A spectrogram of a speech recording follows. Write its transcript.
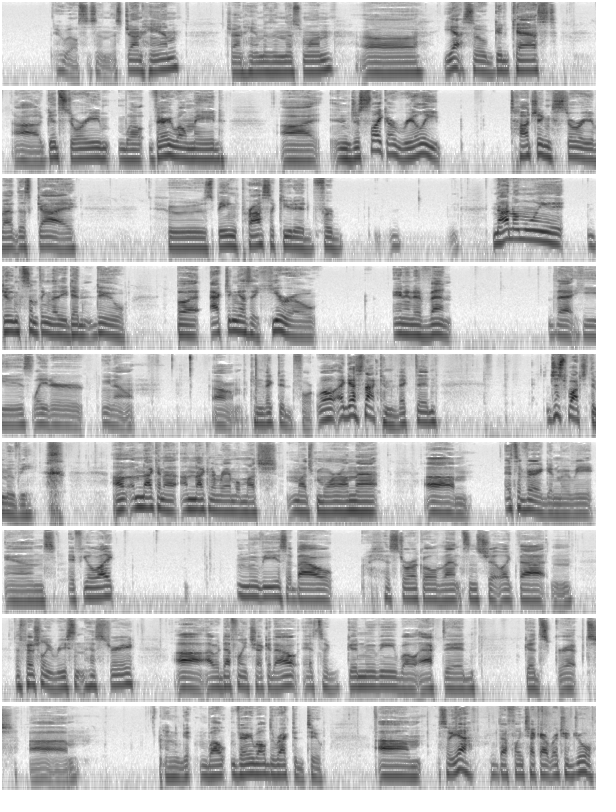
who else is in this? Jon Hamm. Jon Hamm is in this one. Uh, yeah, so good cast, uh, good story, well, very well made, uh, and just like a really touching story about this guy who's being prosecuted for not only doing something that he didn't do, but acting as a hero in an event that he is later, you know, um, convicted for. Well, I guess not convicted. Just watch the movie. I'm not gonna. I'm not gonna ramble much much more on that. Um, it's a very good movie, and if you like movies about historical events and shit like that, and especially recent history, uh, I would definitely check it out. It's a good movie, well acted, good script. Um, and get, well, very well directed too. Um, so yeah, definitely check out Richard Jewell.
